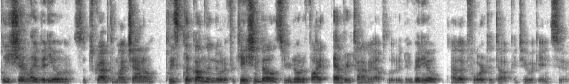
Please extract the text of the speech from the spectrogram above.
Please share my video, subscribe to my channel. Please click on the notification bell so you're notified every time I upload a new video. I look forward to talking to you again soon.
